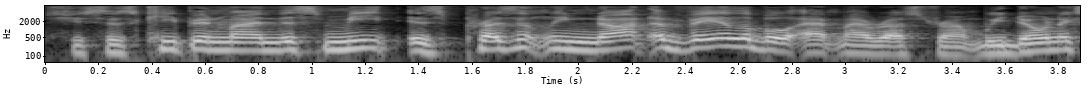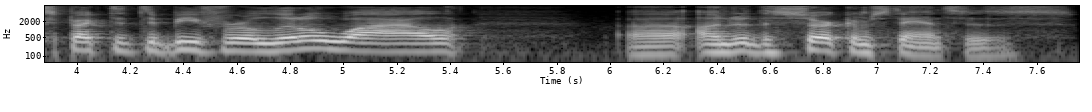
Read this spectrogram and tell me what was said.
She says, Keep in mind, this meat is presently not available at my restaurant. We don't expect it to be for a little while uh, under the circumstances.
